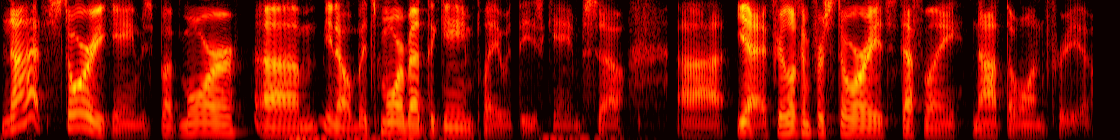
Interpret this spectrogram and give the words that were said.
not story games, but more, um, you know, it's more about the gameplay with these games. So, uh, yeah, if you're looking for story, it's definitely not the one for you.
